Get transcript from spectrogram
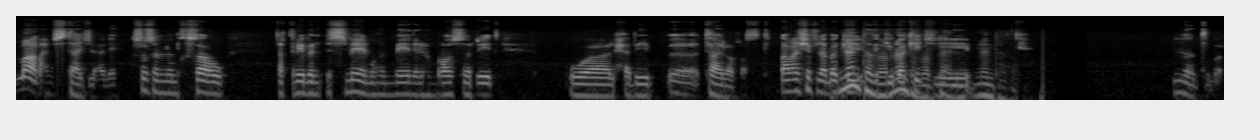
ما راح نستعجل عليه. خصوصا إنهم خسروا تقريبا اسمين مهمين اللي هم برونسون ريد والحبيب آه، تايلر رست طبعا شفنا package ننتظر فيديو ننتظر package لي... ننتظر. ننتظر.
